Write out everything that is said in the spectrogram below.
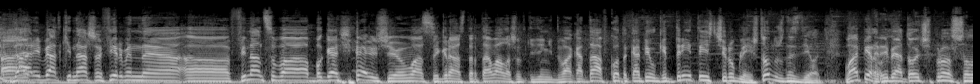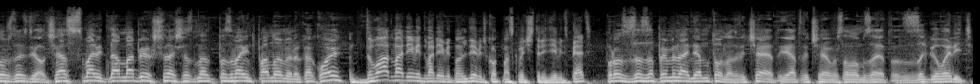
А, Да, ребятки, наша фирменная э, финансово обогащающая у вас игра стартовала. Шутки, деньги, два кота. В кота копилки 3000 рублей. Что нужно сделать? Во-первых, Ребята, очень просто, что нужно сделать. Сейчас, смотрите, нам, во-первых, сюда сейчас надо позвонить по номеру какой? 229-2909, код Москвы 495. Просто за запоминание Антон отвечает, я отвечаю в основном за это, заговорить.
